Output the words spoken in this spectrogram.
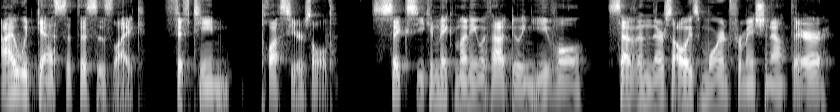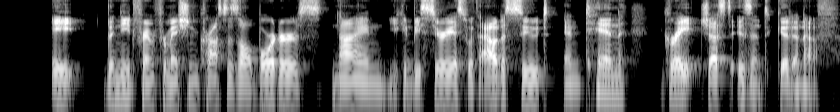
I would guess that this is like 15 plus years old. Six, you can make money without doing evil. Seven, there's always more information out there. Eight, the need for information crosses all borders. Nine, you can be serious without a suit. And 10, great just isn't good enough.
